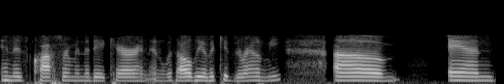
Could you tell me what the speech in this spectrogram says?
in his classroom in the daycare and, and with all the other kids around me, um, and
